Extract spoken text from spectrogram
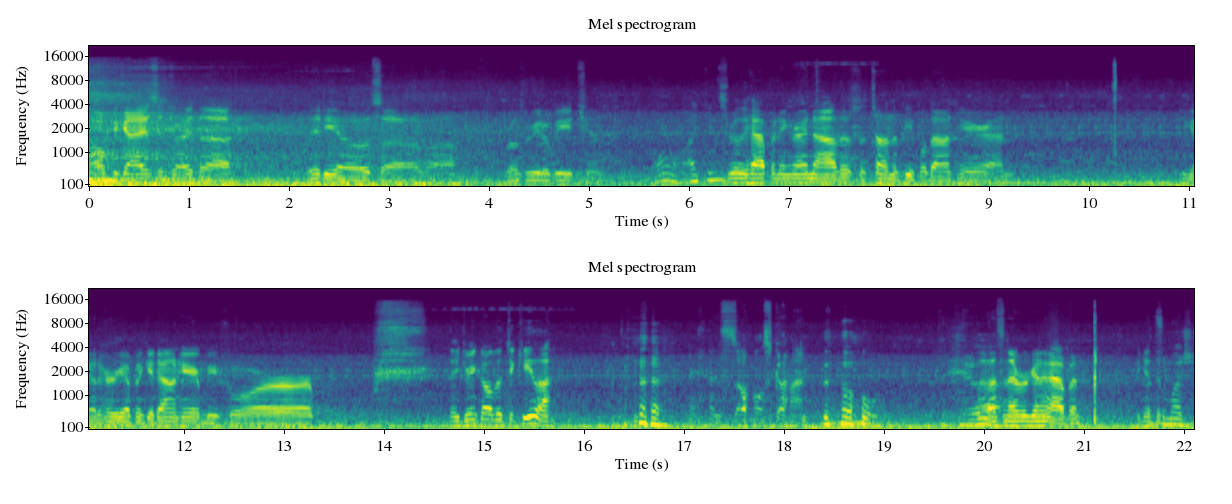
I hope you guys enjoyed the videos of uh, Rosarito Beach. And Oh, it's really happening right now. There's a ton of people down here, and you got to hurry up and get down here before they drink all the tequila. it's almost gone. oh. That's never gonna happen. To get Not the much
